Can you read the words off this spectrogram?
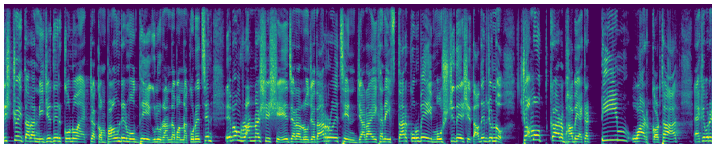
নিশ্চয়ই তারা নিজেদের কোনো একটা কম্পাউন্ডের মধ্যে এগুলো রান্নাবান্না করেছেন এবং রান্না শেষে যারা রোজাদার রয়েছেন, যারা এখানে ইফতার করবে এই মসজিদে এসে তাদের জন্য চমৎকারভাবে একটা টিম ওয়ার্ক অর্থাৎ একেবারে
